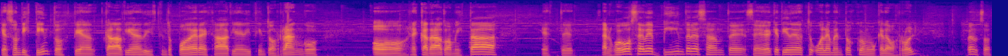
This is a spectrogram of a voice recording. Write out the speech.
que son distintos, tienen- cada tiene distintos poderes, cada tiene distintos rangos, o rescatar a tu amistad. Este, o sea, el juego se ve bien interesante, se ve que tiene estos elementos como que de horror, pienso,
